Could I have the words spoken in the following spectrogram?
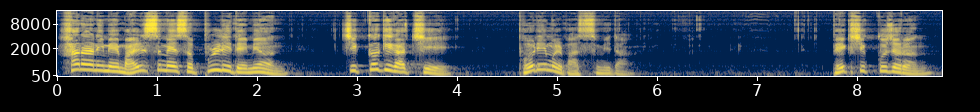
하나님의 말씀에서 분리되면 찌꺼기 같이 버림을 받습니다. 119절은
